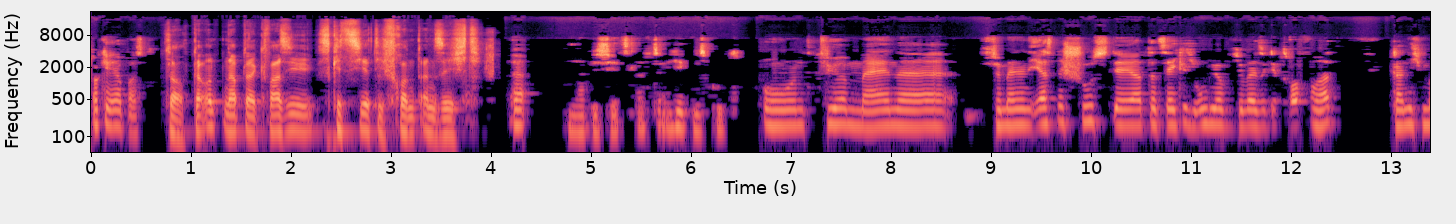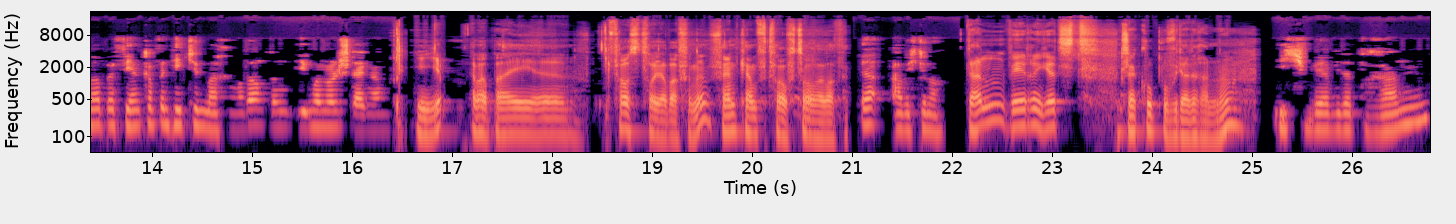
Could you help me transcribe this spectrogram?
Okay, ja, passt. So, da unten habt ihr quasi skizziert die Frontansicht. Ja, bis jetzt läuft es eigentlich ganz gut. Und für meine, für meinen ersten Schuss, der ja tatsächlich unglaublicherweise getroffen hat, kann ich mal bei Fernkampf ein Häkchen machen, oder? Und dann irgendwann mal steigern. Ja, aber bei äh, Faustfeuerwaffe, ne? Fernkampf, Faustfeuerwaffe. Ja, habe ich genau. Dann wäre jetzt Jacopo wieder dran, ne? Ich wäre wieder dran.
